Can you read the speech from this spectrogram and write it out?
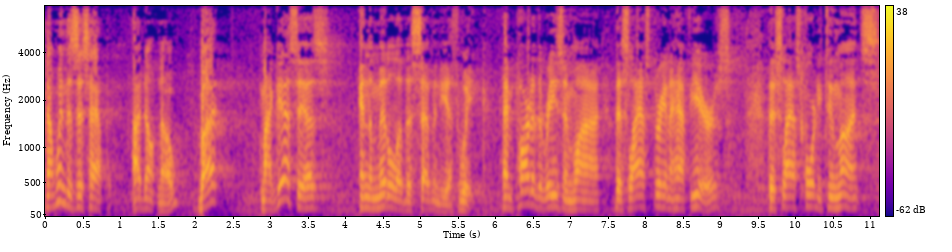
Now, when does this happen? I don't know. But my guess is in the middle of the 70th week. And part of the reason why this last three and a half years, this last 42 months,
